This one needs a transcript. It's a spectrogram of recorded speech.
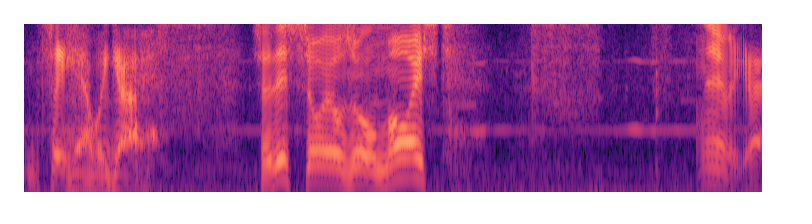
and see how we go. So this soil's all moist. There we go.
